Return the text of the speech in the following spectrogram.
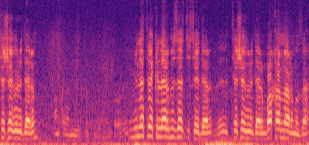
teşekkür ederim. Ankara Milletvekili. Milletvekillerimize şey eder, e, teşekkür ederim. Bakanlarımıza.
